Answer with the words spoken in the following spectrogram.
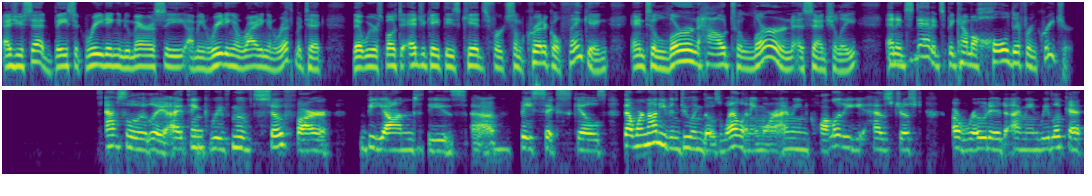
as you said, basic reading numeracy. I mean, reading and writing and arithmetic. That we were supposed to educate these kids for some critical thinking and to learn how to learn, essentially. And instead, it's become a whole different creature. Absolutely. I think we've moved so far beyond these uh, basic skills that we're not even doing those well anymore. I mean, quality has just eroded. I mean, we look at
